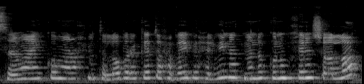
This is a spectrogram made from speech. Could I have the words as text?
السلام عليكم ورحمة الله وبركاته. حبايبي حلوين أتمنى تكونوا بخير إن شاء الله.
